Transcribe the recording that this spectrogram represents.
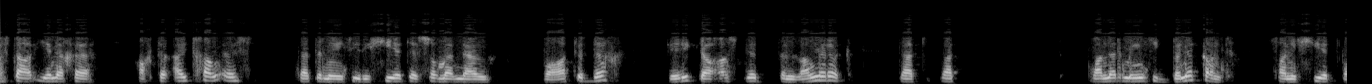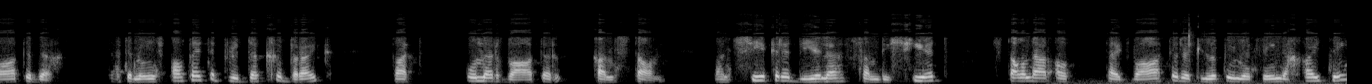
as daar enige agteruitgang is dat 'n mens hierdie geete sommer nou waterdig weet daar is dit belangrik dat wat wanneer mense die binnekant van die geet waterdig dat 'n mens altyd 'n produk gebruik wat onder water kan staan want sekere dele van die geet staan daar altyd water, dit loop nie noodwendig uit nie.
